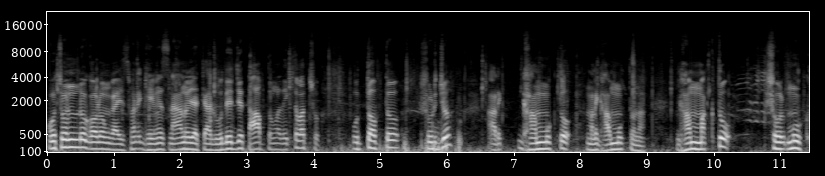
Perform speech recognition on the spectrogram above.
প্রচণ্ড গরম গাইস মানে ঘেমে স্নান হয়ে যাচ্ছে। আর রোদের যে তাপ তোমরা দেখতে পাচ্ছ? উত্তপ্ত সূর্য আর ঘাম মুক্ত মানে ঘাম মুক্ত না ঘাম মাক্ত শোর- মুখ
